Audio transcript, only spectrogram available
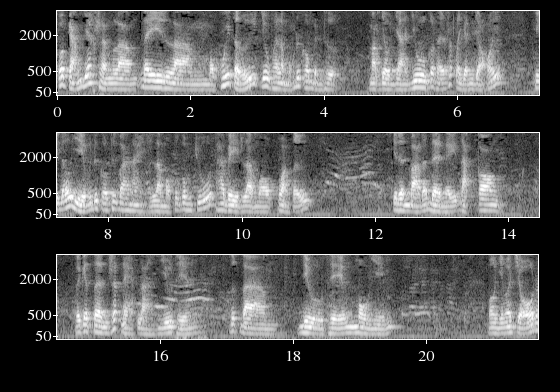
có cảm giác rằng là đây là một quý tử chứ không phải là một đứa con bình thường. Mặc dù nhà vua có thể rất là giận dỗi khi đối diện với đứa con thứ ba này là một cô công chúa thay vì là một hoàng tử. Cho nên bà đã đề nghị đặt con với cái tên rất đẹp là diệu thiện, tức là điều thiện mầu nhiệm. Mầu nhiệm ở chỗ đó,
